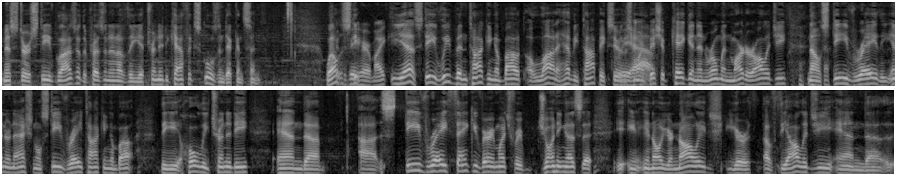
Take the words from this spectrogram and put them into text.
Mr. Steve Glazer, the president of the Trinity Catholic Schools in Dickinson. Well, Good to Steve, be here, Mike. Yes, yeah, Steve. We've been talking about a lot of heavy topics here we this have. morning. Bishop Kagan and Roman martyrology. Now, Steve Ray, the international Steve Ray, talking about the Holy Trinity, and uh, uh, Steve Ray, thank you very much for joining us. Uh, you, you, know your knowledge, your of theology and uh,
